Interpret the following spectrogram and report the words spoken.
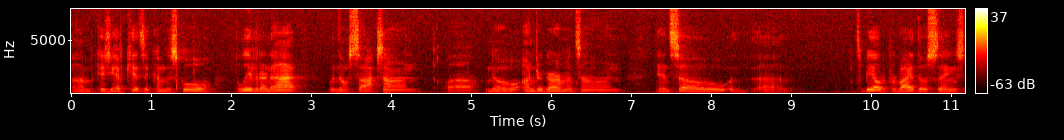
um, because you have kids that come to school, believe it or not, with no socks on, Wow. no undergarments on. And so, uh, to be able to provide those things,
